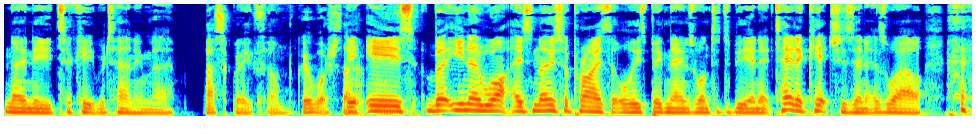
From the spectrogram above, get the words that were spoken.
No need to keep returning there. That's a great film. Go watch that. It is, but you know what? It's no surprise that all these big names wanted to be in it. Taylor Kitsch is in it as well.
